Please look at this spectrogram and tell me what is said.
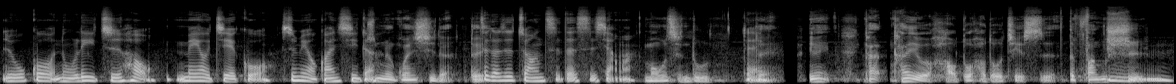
如果努力之后没有结果是没有关系的，是没有关系的。对，这个是庄子的思想吗？某个程度，对。对因为他他有好多好多解释的方式。嗯，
